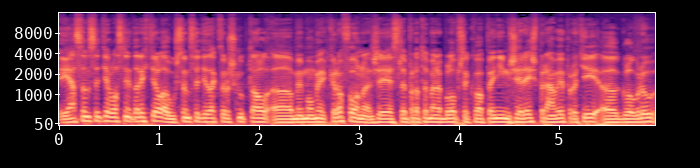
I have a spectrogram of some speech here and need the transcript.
Já jsem se tě vlastně tady chtěl, a už jsem se tě tak trošku ptal uh, mimo mikrofon, že jestli pro tebe nebylo překvapením, že jdeš právě proti uh, Gloveru uh,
